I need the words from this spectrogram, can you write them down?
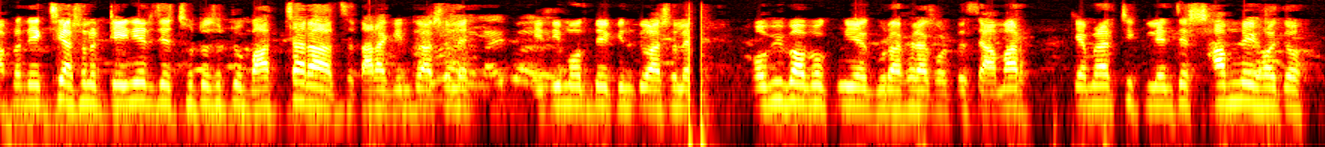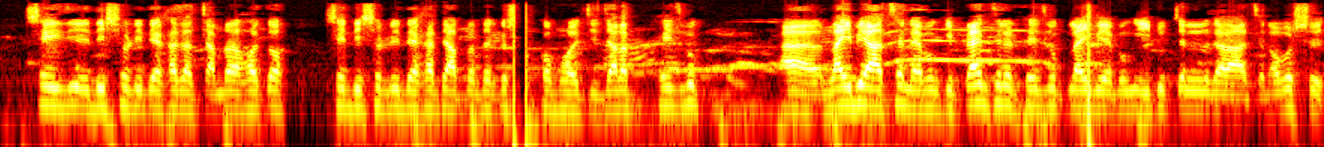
আমরা দেখছি আসলে ট্রেনের যে ছোট ছোট বাচ্চারা আছে, তারা কিন্তু আসলে ইতিমধ্যে কিন্তু আসলে অভিভাবক নিয়ে ঘোরাফেরা করতেছে। আমার ক্যামেরার ঠিক লেন্সের সামনেই হয়তো সেই দৃশ্যটি দেখা যাচ্ছে। আমরা হয়তো সেই দৃশ্যটি দেখাতে আপনাদেরকে সক্ষম হয়েছি। যারা ফেসবুক লাইভে আছেন এবং কি প্রাইম ফেসবুক লাইভে এবং ইউটিউব চ্যানেলে যারা আছেন, অবশ্যই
